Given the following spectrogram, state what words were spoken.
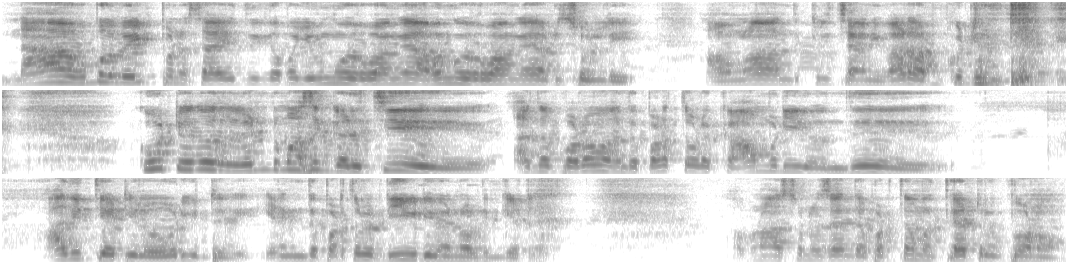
நான் ரொம்ப வெயிட் பண்ணேன் சார் இதுக்கப்புறம் இவங்க வருவாங்க அவங்க வருவாங்க அப்படின்னு சொல்லி. அவங்களாம் வந்து கிழிச்சாங்க நீ வாடா கூட்டி வந்துட்டாங்க கூட்டி வந்து ஒரு ரெண்டு மாதம் கழித்து அந்த படம் அந்த படத்தோட காமெடி வந்து ஆதித்யா டிவியில் ஓடிக்கிட்டு இருக்கு. எனக்கு இந்த படத்தோட டிவிடி வேணும் அப்படின்னு கேட்டேன். அப்போ நான் சொன்னேன் சார் இந்த படத்தை நம்ம தேட்டருக்கு போனோம்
